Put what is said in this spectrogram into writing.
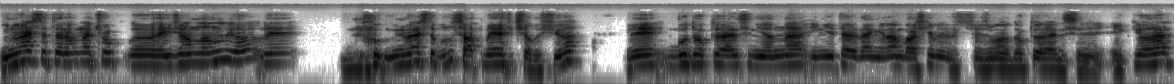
üniversite tarafından çok e, heyecanlanılıyor ve üniversite bunu satmaya çalışıyor. Ve bu doktor öğrencisinin yanına İngiltere'den gelen başka bir sözüm var doktor öğrencisini ekliyorlar.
